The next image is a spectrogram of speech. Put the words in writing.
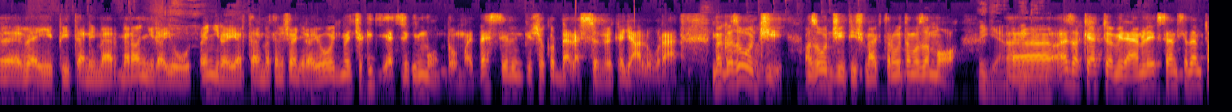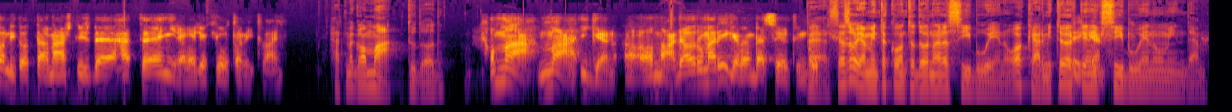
beépíteni, mert, mert annyira jó, annyira értelmetlen és annyira jó, hogy még csak így, egyszerűen így mondom, majd beszélünk, és akkor beleszövök egy állórát. Meg az OG, az OG-t is megtanultam, az a ma. Igen, uh, igen. Ez a kettő, amire emlékszem, szerintem tanítottál mást is, de hát ennyire vagyok jó tanítvány. Hát meg a ma, tudod? A má, má, igen, a, a má, de arról már régebben beszéltünk. Persze, hogy... ez olyan, mint a Contadornál a Sibueno. Akármi történik, igen. Sibueno minden.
